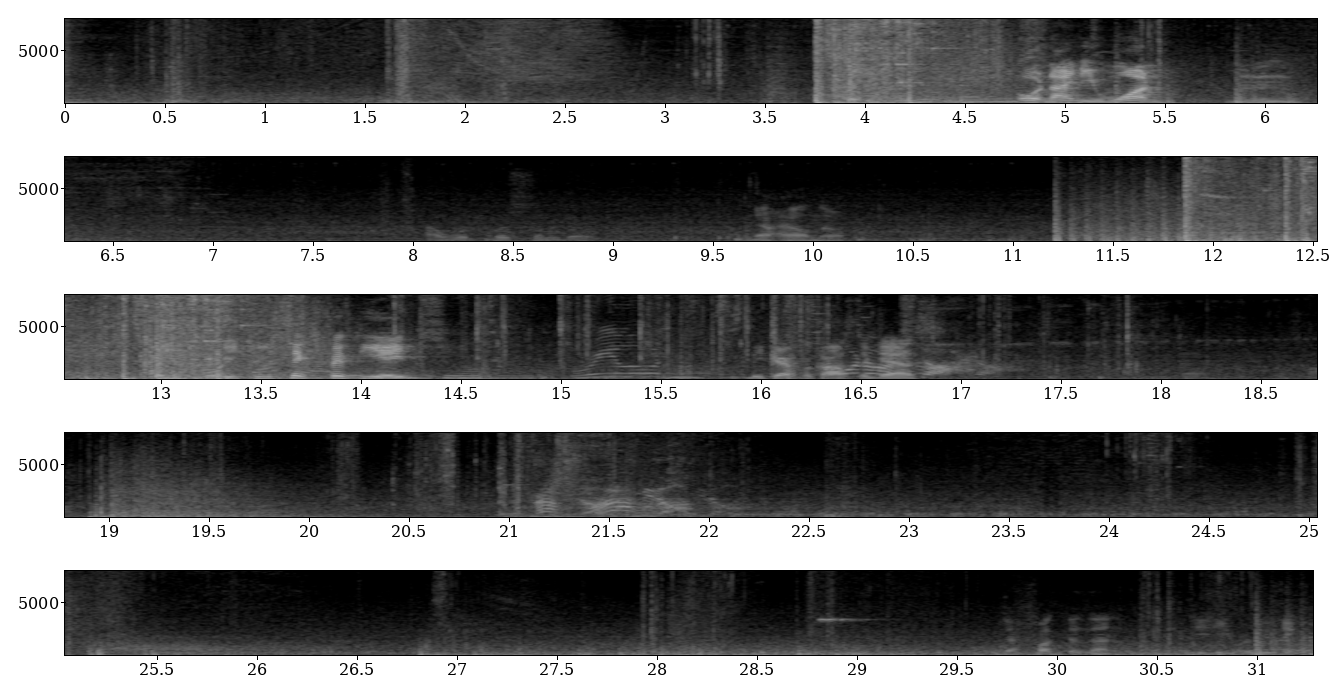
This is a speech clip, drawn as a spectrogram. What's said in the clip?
Oh, 91. Mm. I would push them, but No, hell no. 42, 658. Be careful, cost of gas. Arc Star! okay. That's on me. Rápido, rápido! The fuck does that? Did he really think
